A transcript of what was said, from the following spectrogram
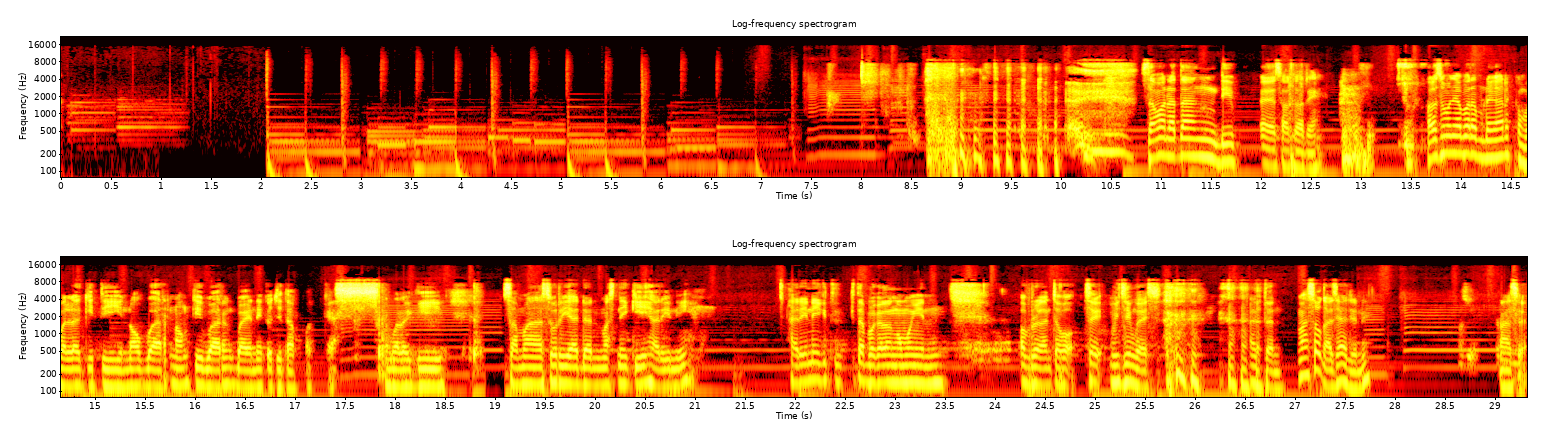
Selamat datang di eh sorry, sorry. Halo semuanya para pendengar, kembali lagi di Nobar Nongki bareng by Neko Cita Podcast. Kembali lagi sama Surya dan Mas Niki hari ini. Hari ini kita bakal ngomongin obrolan cowok. Cek, bijim guys. Adan. Masuk gak sih Adan nih? Masuk. Masuk.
